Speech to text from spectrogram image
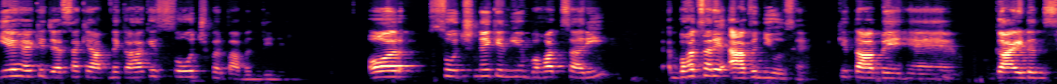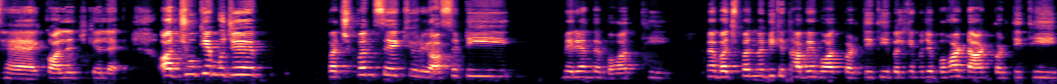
یہ ہے کہ جیسا کہ آپ نے کہا کہ سوچ پر پابندی نہیں، اور سوچنے کے لیے بہت ساری، بہت سارے ایونیوز ہیں۔ کتابیں ہیں گائیڈنس ہے کالج کے اور چونکہ مجھے بچپن سے کیوریوسٹی میرے اندر بہت تھی۔ میں بچپن میں بھی کتابیں بہت پڑھتی تھی بلکہ مجھے بہت ڈانٹ پڑتی تھی۔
